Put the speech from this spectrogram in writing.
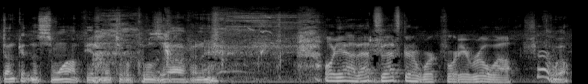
dunk it in the swamp, you know, until it cools off, and Oh yeah, that's that's going to work for you real well. sure, well,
